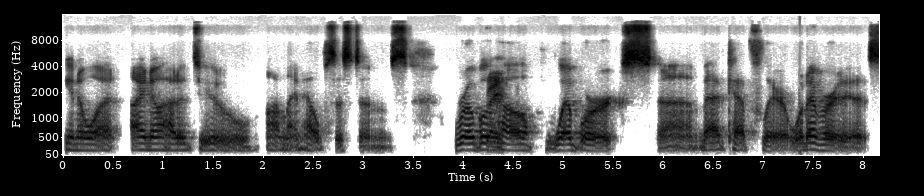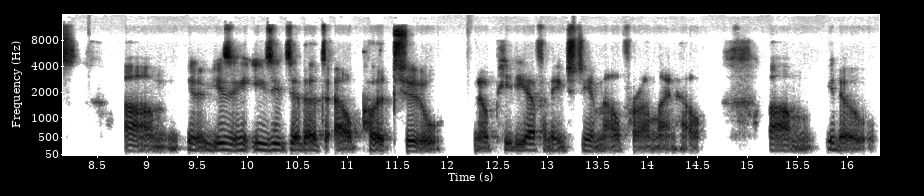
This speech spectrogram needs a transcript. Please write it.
you know what, I know how to do online help systems RoboHelp, right. WebWorks, uh, Madcap Flare, whatever it is. Um, you know, using easyDITA to output to you know PDF and HTML for online help. Um, you know,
